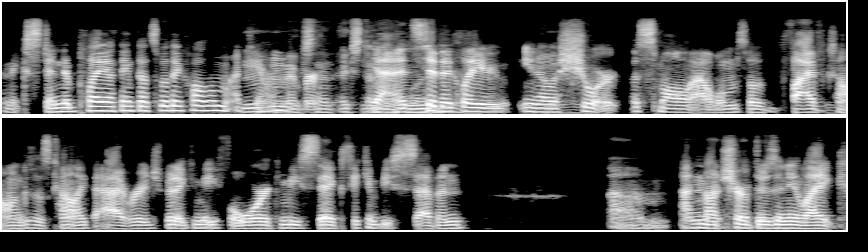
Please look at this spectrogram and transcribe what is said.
an extended play. I think that's what they call them. I can't Mhm, remember. extended yeah, it's typically you know a Mhm. short, a small album. So five songs is kind of like the average, but it can be four, it can be six, it can be seven. Um, I'm not sure if there's any like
